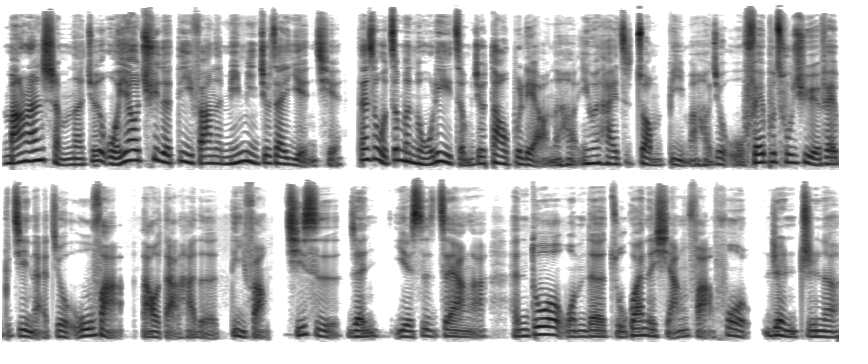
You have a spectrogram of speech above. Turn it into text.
茫然什么呢？就是我要去的地方呢，明明就在眼前，但是我这么努力，怎么就到不了呢？哈，因为他一直撞壁嘛，哈，就我飞不出去，也飞不进来，就无法到达他的地方。其实人也是这样啊，很多我们的主观的想法或认知呢，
